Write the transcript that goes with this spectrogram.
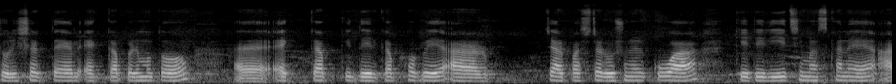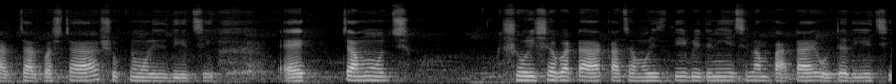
সরিষার তেল এক কাপের মতো। এক কাপ কি দেড় কাপ হবে আর চার পাঁচটা রসুনের কোয়া কেটে দিয়েছি মাঝখানে আর চার পাঁচটা শুকনো মরিচ দিয়েছি। এক চামচ সরিষা বাটা, কাঁচামরিচ দিয়ে বেটে নিয়েছিলাম পাটায়, ওইটা দিয়েছি।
